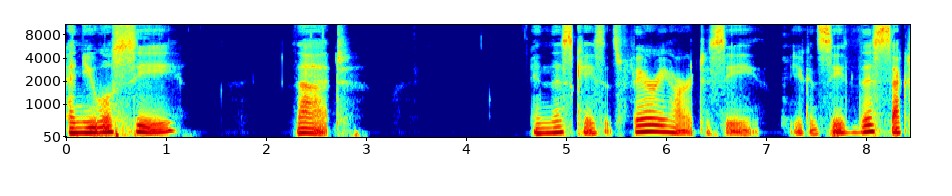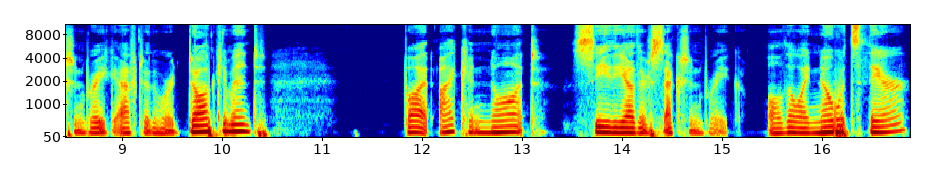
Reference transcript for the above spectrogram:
and you will see that in this case it's very hard to see. You can see this section break after the word document, but I cannot see the other section break. Although I know it's there,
